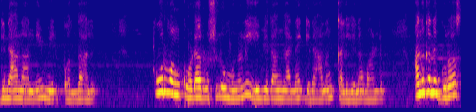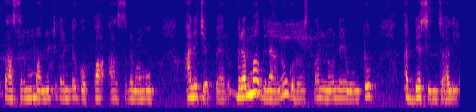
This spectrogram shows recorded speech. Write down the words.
జ్ఞానాన్ని మీరు పొందాలి. పూర్వం కూడా ఋషులు మునులు ఈ విధంగానే జ్ఞానం కలిగిన వాళ్ళు. అందుకని గృహస్థాశ్రమం అన్నిటికంటే గొప్ప ఆశ్రమము అని చెప్పారు. బ్రహ్మ జ్ఞానం గృహస్థంలోనే ఉంటూ అభ్యసించాలి.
